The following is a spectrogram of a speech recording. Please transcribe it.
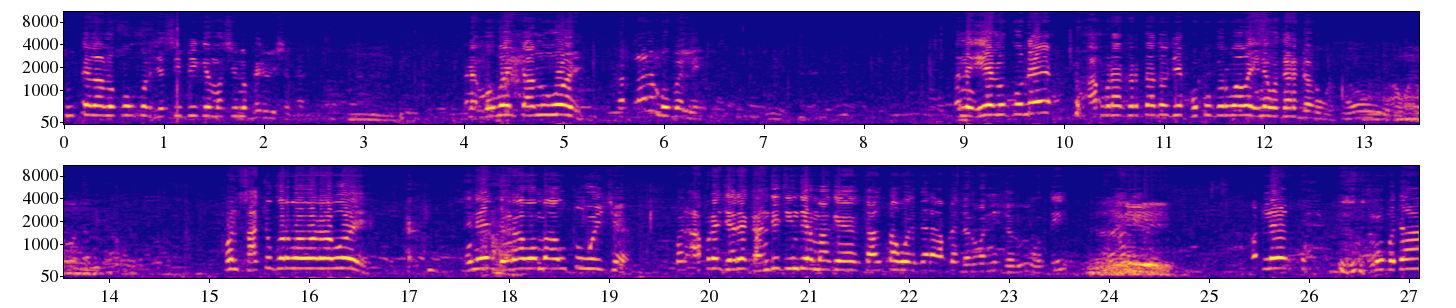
સુતેલા લોકો ઉપર જેસીબી કે મશીનો ફેરવી શકે. અને મોબાઈલ ચાલુ હોય કેટલાને મોબાઈલ નહીં અને એ લોકોને આપણા કરતા તો જે ખોટું કરવા હોય એને વધારે ડર હોય. પણ સાચું કરવા વાળા હોય એને ડરાવવામાં આવતું હોય છે. પણ આપણે જયારે ગાંધી ચિંધ્યા માગે, ચાલતા હોય ત્યારે આપણે ડરવાની જરૂર હોતી એટલે હું બધા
